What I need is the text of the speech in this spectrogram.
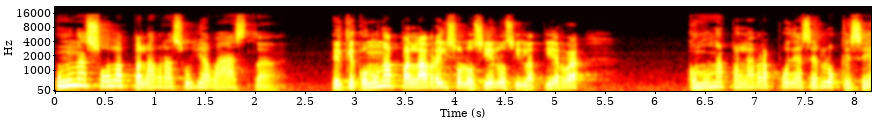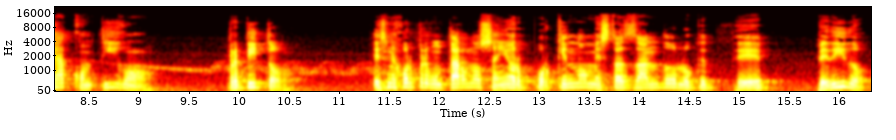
Una sola palabra suya basta. El que con una palabra hizo los cielos y la tierra, con una palabra puede hacer lo que sea contigo. Repito, es mejor preguntarnos, Señor, ¿por qué no me estás dando lo que te he pedido?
